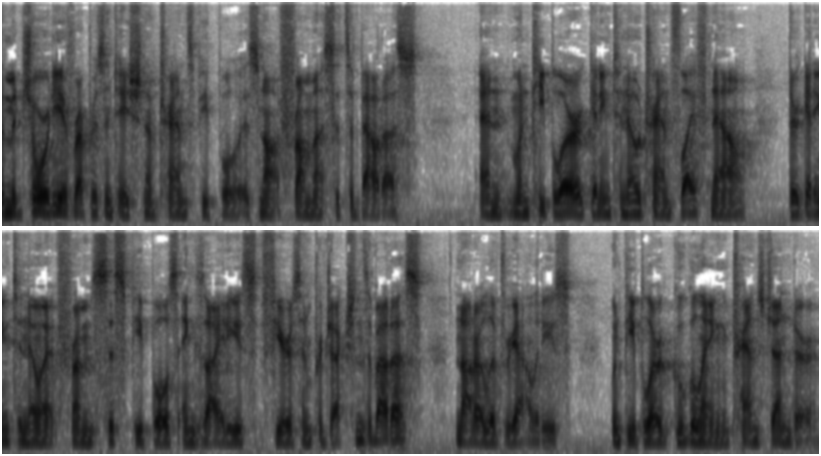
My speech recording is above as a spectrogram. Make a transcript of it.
the majority of representation of trans people is not from us, it's about us. And when people are getting to know trans life now, they're getting to know it from cis people's anxieties, fears, and projections about us, not our lived realities. When people are Googling transgender,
